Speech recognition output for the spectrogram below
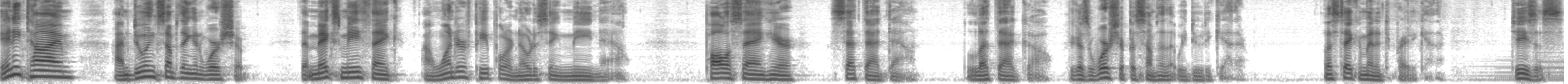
Anytime I'm doing something in worship that makes me think, I wonder if people are noticing me now. Paul is saying here, set that down. Let that go because worship is something that we do together. Let's take a minute to pray together. Jesus,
